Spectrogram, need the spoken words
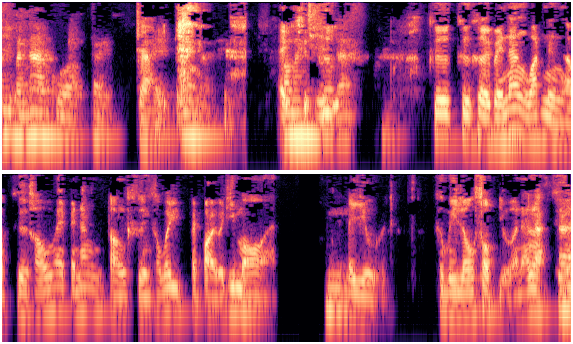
ที่มันน่ากลัวไปใช่เพราะมันชินแล้ว คือคือเคยไปนั่งวัดหนึ่งครับ คือเขาให้ไปนั่งตอนคืนเขาไปไปปล่อยไว้ที่มอไปอยู่ คือมีโรงศพอยู่อันนั้นแหละคือ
